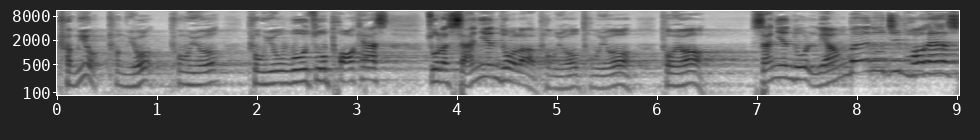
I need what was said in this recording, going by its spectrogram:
朋友朋友朋友朋友，我做 podcast 做了三年多了，朋友朋友朋友。三年多，两百多集 Podcast，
